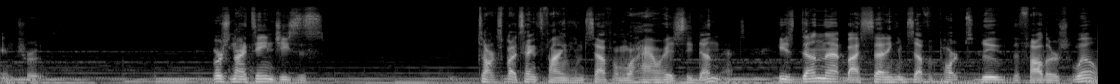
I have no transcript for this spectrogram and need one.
in truth. Verse 19, Jesus talks about sanctifying himself, and well, how has he done that? He's done that by setting himself apart to do the Father's will,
